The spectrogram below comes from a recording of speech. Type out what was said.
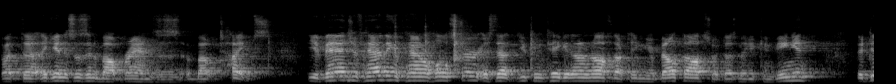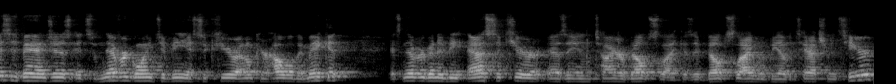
But uh, again, this isn't about brands, this is about types. The advantage of having a paddle holster is that you can take it on and off without taking your belt off, so it does make it convenient. The disadvantage is it's never going to be as secure, I don't care how well they make it, it's never going to be as secure as an entire belt slide, because a belt slide will be, have attachments here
